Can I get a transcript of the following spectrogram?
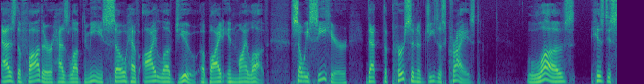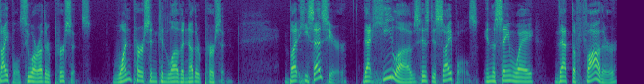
As the Father has loved me, so have I loved you. Abide in my love. So we see here that the person of Jesus Christ loves his disciples who are other persons. One person can love another person. But he says here that he loves his disciples in the same way that the Father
